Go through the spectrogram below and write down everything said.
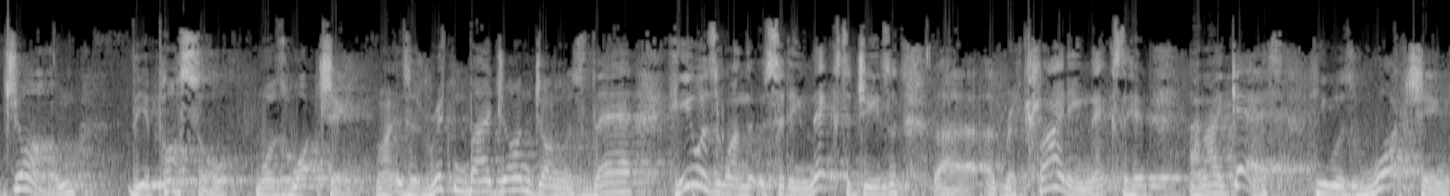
John, the apostle, was watching. Right? This is written by John. John was there. He was the one that was sitting next to Jesus, uh, reclining next to him, and I guess he was watching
